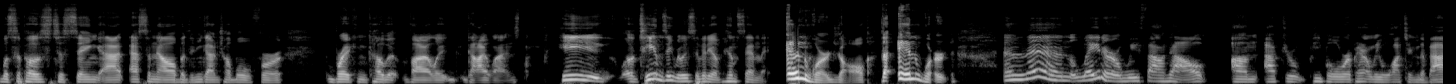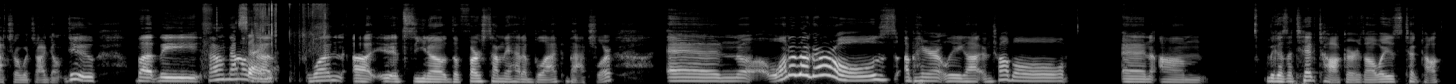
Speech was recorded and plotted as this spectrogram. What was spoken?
was supposed to sing at SNL, but then he got in trouble for breaking COVID violate guidelines. He well, TMZ released a video of him saying the N word, y'all, the N word, and then later we found out. Um, after people were apparently watching The Bachelor, which I don't do, but they found out Same. that one, uh, it's you know the first time they had a black bachelor, and one of the girls apparently got in trouble and um because a tiktoker is always tiktok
